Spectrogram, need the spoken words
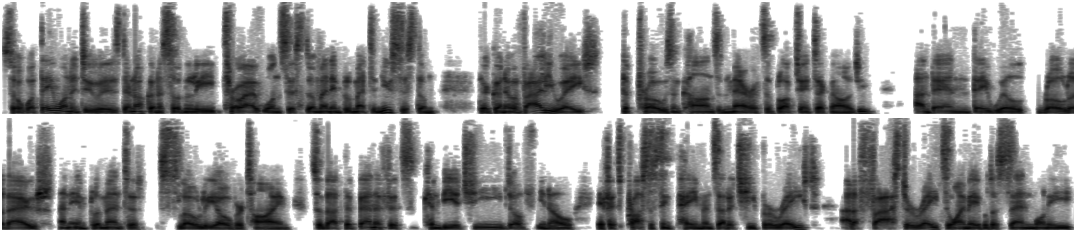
So what they want to do is they're not going to suddenly throw out one system and implement a new system. They're going to evaluate the pros and cons and merits of blockchain technology. And then they will roll it out and implement it slowly over time so that the benefits can be achieved of, you know, if it's processing payments at a cheaper rate, at a faster rate. So I'm able to send money,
